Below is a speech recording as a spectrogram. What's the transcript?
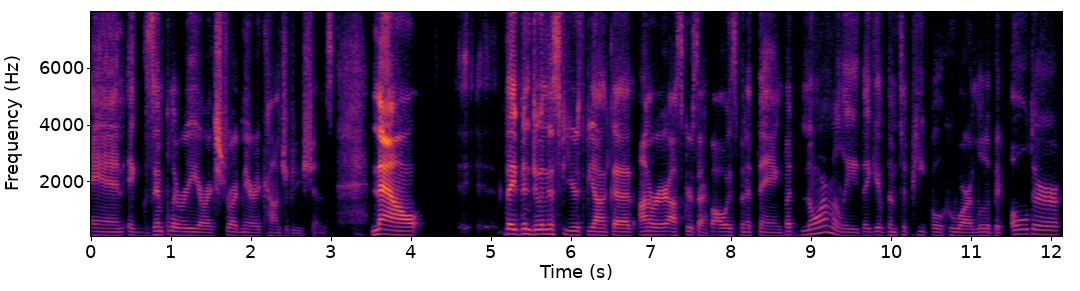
and exemplary or extraordinary contributions. Now, they've been doing this for years, Bianca. Honorary Oscars have always been a thing, but normally they give them to people who are a little bit older,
